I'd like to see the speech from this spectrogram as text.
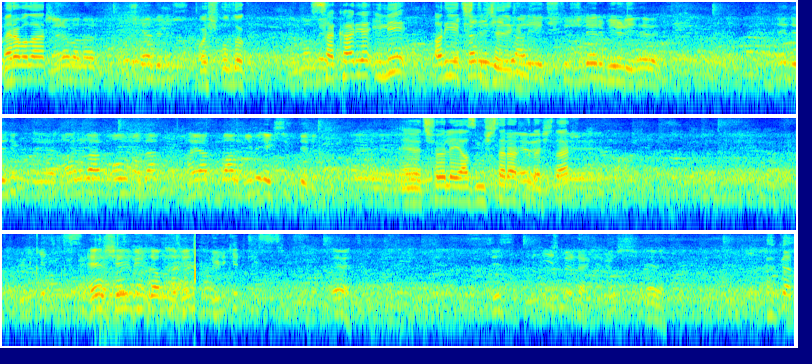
Merhabalar. Merhabalar. Hoş geldiniz. Hoş bulduk. Bey. Sakarya İli Arı Yetiştiricileri Sakarya İl Arı Birliği. Yetiştiriciler Birliği. Evet. Ne dedik? Ee, arılar olmadan hayat bal gibi eksik dedik. Evet şöyle yazmışlar arkadaşlar. Evet, e, ülke Her şey bir zaman efendim. Evet. Siz İzmir'den geliyoruz. evet. Fakat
